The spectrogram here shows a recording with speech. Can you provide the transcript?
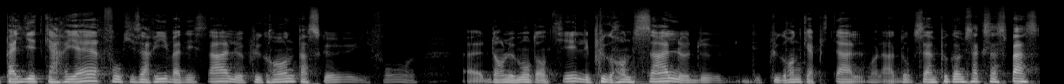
paliers de carrière font qu'ils arrivent à des salles plus grandes parce qu'ils font euh, dans le monde entier les plus grandes salles de, des plus grandes capitales. Voilà. Donc c'est un peu comme ça que ça se passe.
